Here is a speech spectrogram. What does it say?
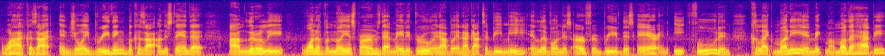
Why? Cuz I enjoy breathing because I understand that I'm literally one of a million sperms that made it through, and I and I got to be me and live on this earth and breathe this air and eat food and collect money and make my mother happy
